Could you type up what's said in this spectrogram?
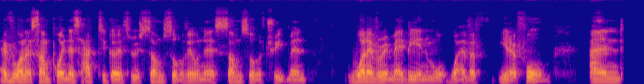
everyone at some point has had to go through some sort of illness some sort of treatment whatever it may be in whatever you know form and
